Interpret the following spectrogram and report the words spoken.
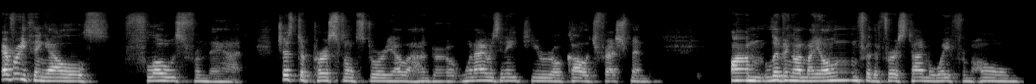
Everything else flows from that. Just a personal story, Alejandro. When I was an 18 year old college freshman, on living on my own for the first time away from home,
